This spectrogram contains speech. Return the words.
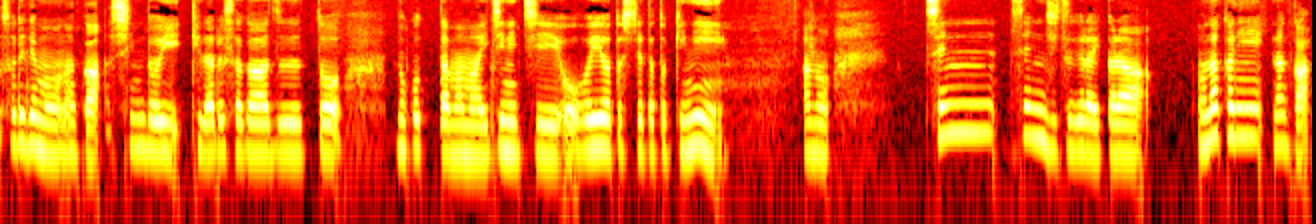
それでもなんかしんどい気だるさがずっと残ったまま一日を終えようとしてた時にあの先先日ぐらいからお腹になんか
